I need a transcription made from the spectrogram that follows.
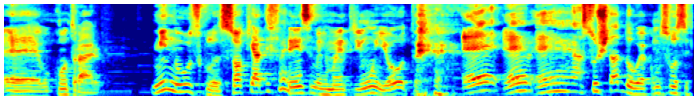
É o contrário. Minúsculas, só que a diferença, meu irmão, entre um e outro é, é, é assustador. É como se fosse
